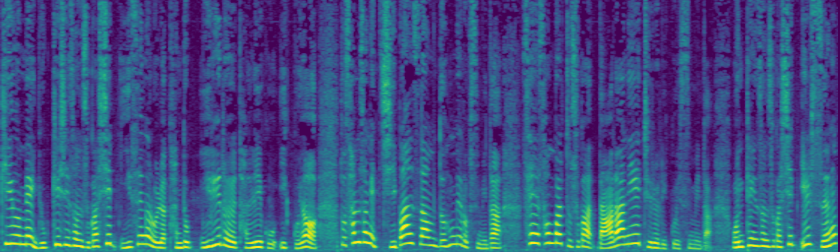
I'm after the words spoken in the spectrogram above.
키움의 요키시 선수가 12승을 올려 단독 1위를 달리고 있고요. 또 삼성의 집안 싸움도 흥미롭습니다. 새 선발 투수가 나란히 뒤를 잇고 있습니다. 원태인 선수가 11승,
